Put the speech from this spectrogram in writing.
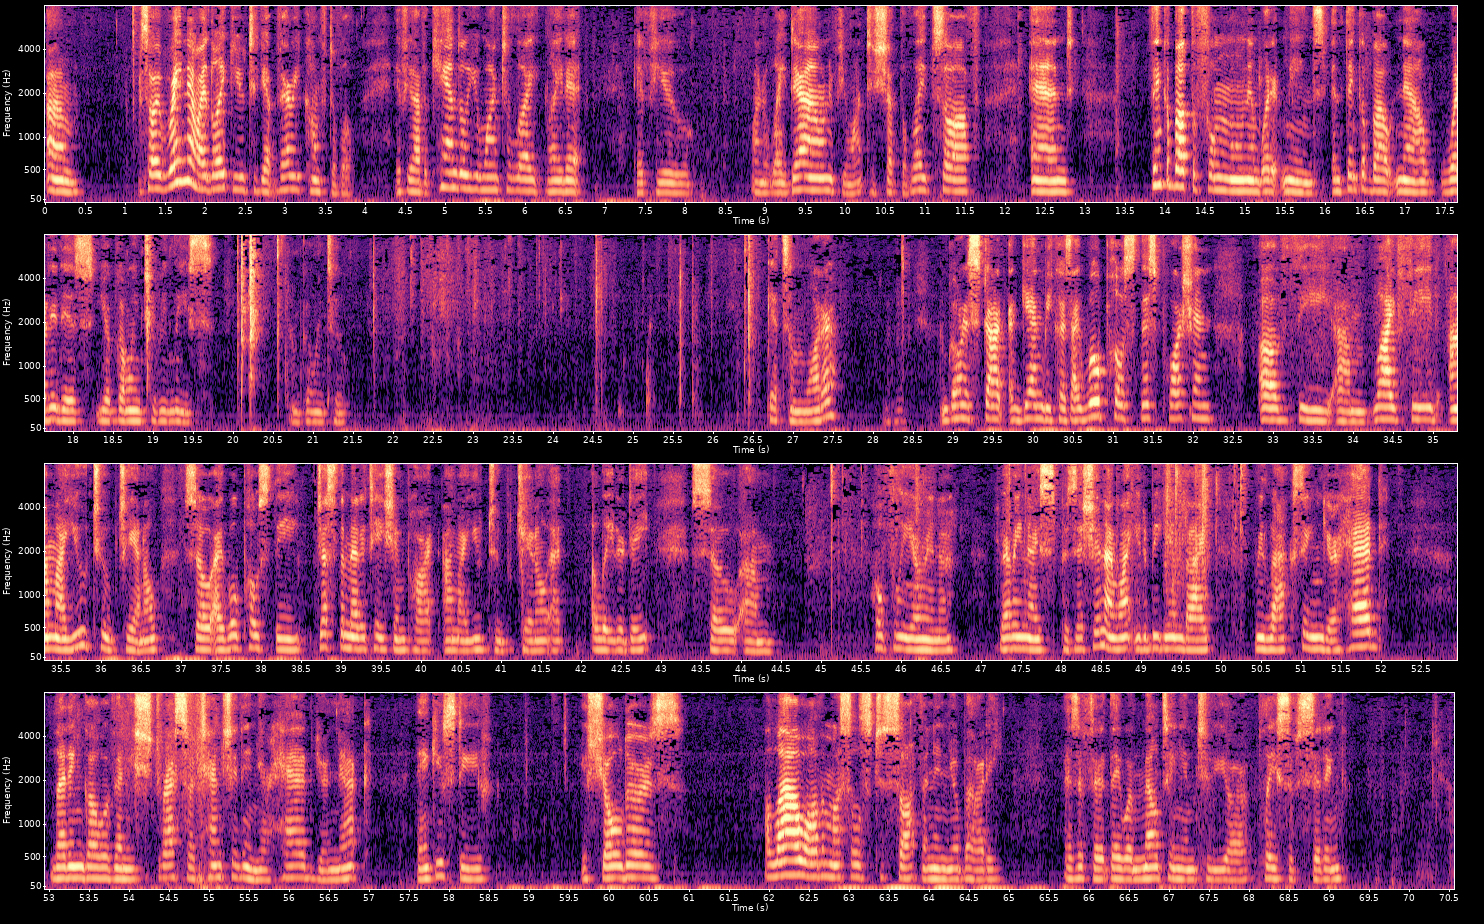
Um, so right now, I'd like you to get very comfortable. If you have a candle you want to light, light it. If you want to lay down, if you want to shut the lights off, and think about the full moon and what it means, and think about now what it is you're going to release. I'm going to get some water. I'm going to start again because I will post this portion of the um, live feed on my YouTube channel. So I will post the just the meditation part on my YouTube channel at a later date. So um, hopefully you're in a very nice position. I want you to begin by relaxing your head, letting go of any stress or tension in your head, your neck. Thank you, Steve. Your shoulders. Allow all the muscles to soften in your body as if they were melting into your place of sitting.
